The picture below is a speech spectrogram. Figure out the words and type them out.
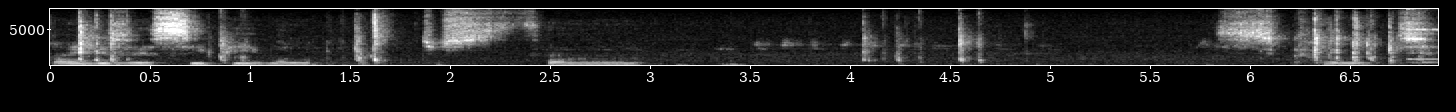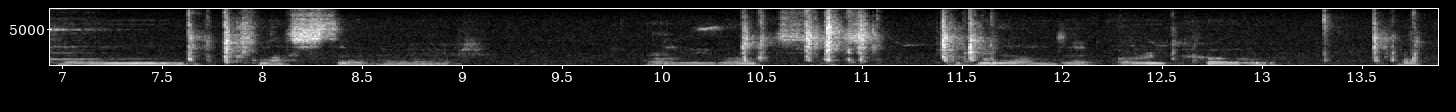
I use a CP will just um, let's call it 10 cluster and we want to it on the Oracle at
